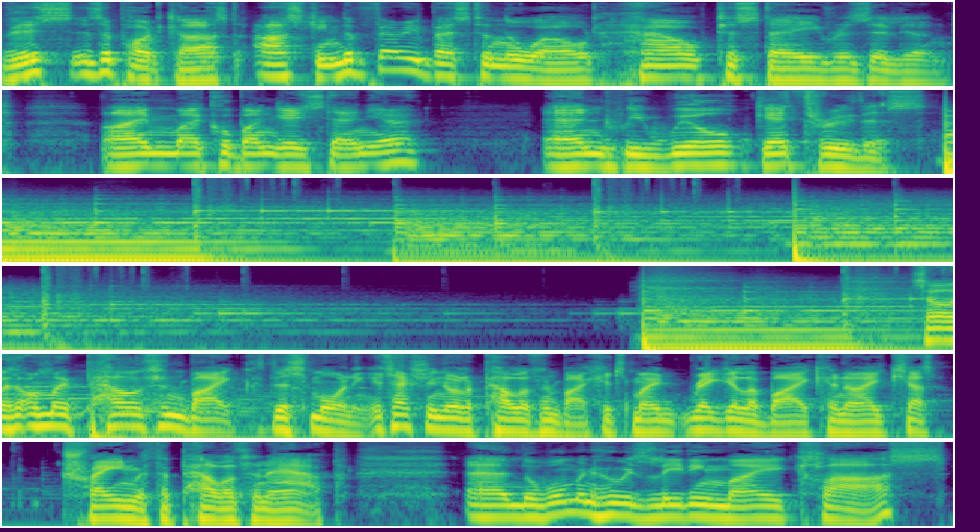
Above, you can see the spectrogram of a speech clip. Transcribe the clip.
This is a podcast asking the very best in the world how to stay resilient. I'm Michael Bungay Stanier, and we will get through this. So I was on my Peloton bike this morning. It's actually not a Peloton bike, it's my regular bike, and I just train with the Peloton app. And the woman who is leading my class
